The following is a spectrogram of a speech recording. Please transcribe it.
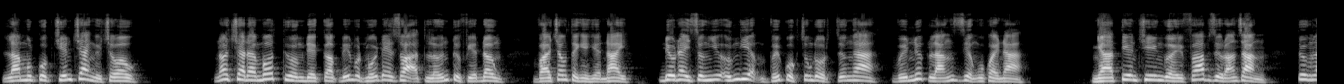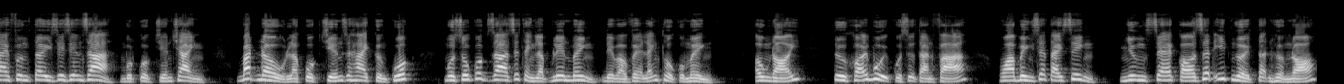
là một cuộc chiến tranh ở châu Âu. Nostradamus thường đề cập đến một mối đe dọa lớn từ phía đông và trong tình hình hiện nay, điều này dường như ứng nghiệm với cuộc xung đột giữa Nga với nước láng giềng Ukraine. Nhà tiên tri người Pháp dự đoán rằng tương lai phương Tây sẽ diễn ra một cuộc chiến tranh, bắt đầu là cuộc chiến giữa hai cường quốc, một số quốc gia sẽ thành lập liên minh để bảo vệ lãnh thổ của mình. Ông nói, từ khói bụi của sự tàn phá, hòa bình sẽ tái sinh nhưng sẽ có rất ít người tận hưởng nó.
